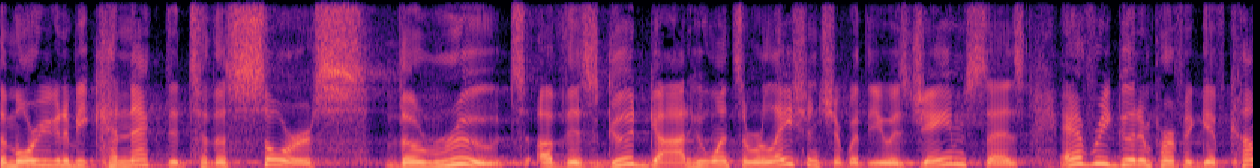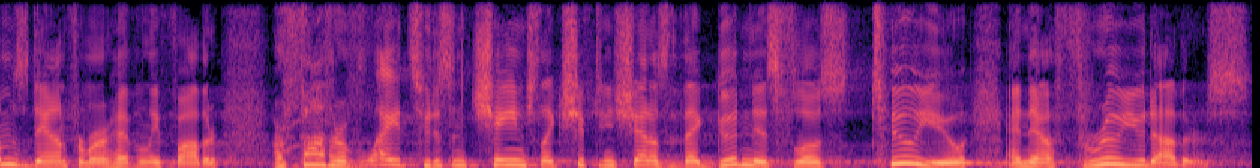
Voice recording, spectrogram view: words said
the more you're going to be connected to the source, the root of this good God who wants a relationship with you. As James says, every good and perfect gift comes down from our Heavenly Father, our Father of lights, who doesn't change like shifting shadows, that that goodness flows to you and now through you to others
